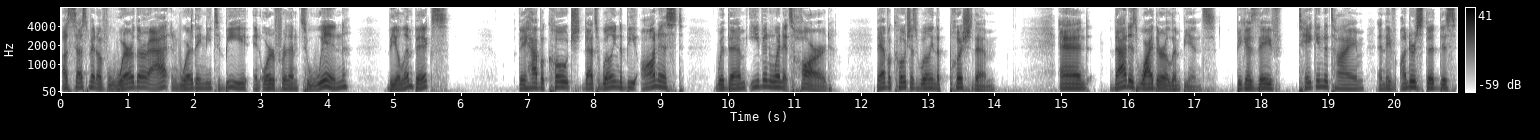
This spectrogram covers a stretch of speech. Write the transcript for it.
assessment of where they're at and where they need to be in order for them to win the Olympics. They have a coach that's willing to be honest with them even when it's hard. They have a coach that's willing to push them. And that is why they're Olympians because they've taken the time and they've understood this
